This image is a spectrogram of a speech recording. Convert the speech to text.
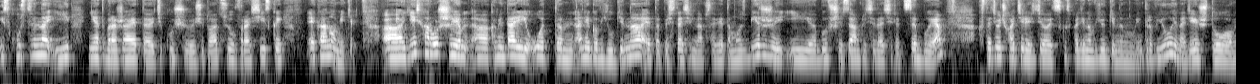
искусственно и не отображает э, текущую ситуацию в российской экономике. А, есть хорошие э, комментарии от эм, Олега Вьюгина, это председатель Совета Мосбиржи и бывший зампредседателя ЦБ. Кстати, очень хотели сделать с господином Вьюгиным интервью и надеюсь, что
